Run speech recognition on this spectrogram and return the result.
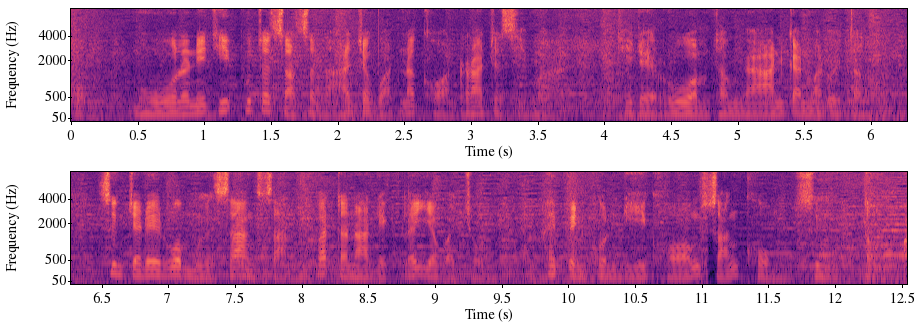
คม มูลนิธิพุทธศาสนาจังหวัดนครราชสีมา ที่ได้ร่วมทำงานกันมาโดยตลอด ซึ่งจะได้ร่วมมือสร้างสรรค์พัฒนาเด็กและเยาวชน ให้เป็นคนดีของสังคมสืบต่อไป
